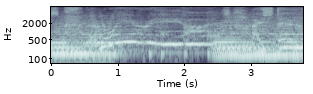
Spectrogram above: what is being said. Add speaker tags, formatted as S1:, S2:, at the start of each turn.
S1: And weary eyes I stand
